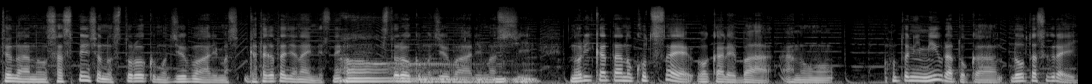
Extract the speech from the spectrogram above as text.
というのはあのサスペンションのストロークも十分あります。ガタガタじゃないんですね。ストロークも十分ありますし、うんうん乗り方のコツさえ分かればあの本当にミウラとかロータスぐらい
